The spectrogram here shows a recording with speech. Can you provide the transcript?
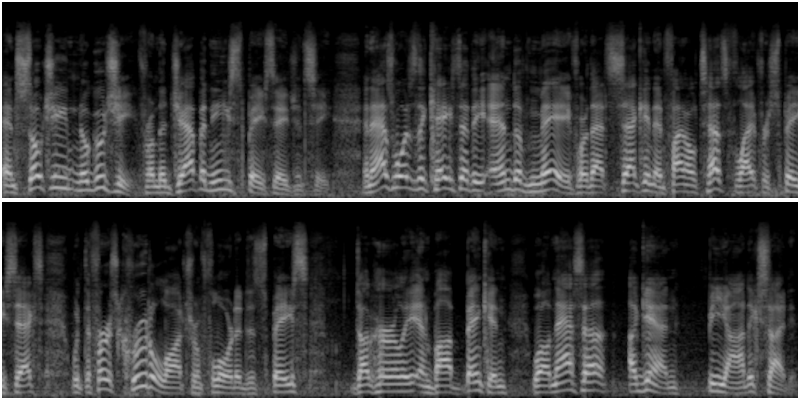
and Soichi Noguchi from the Japanese Space Agency. And as was the case at the end of May for that second and final test flight for SpaceX, with the first crew to launch from Florida to space, Doug Hurley and Bob Behnken, well, NASA, again, beyond excited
